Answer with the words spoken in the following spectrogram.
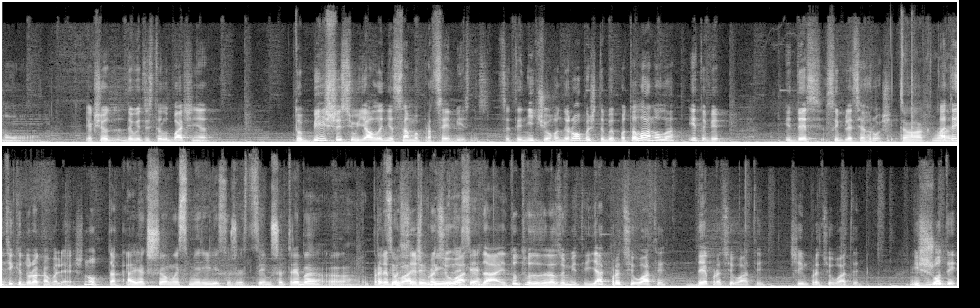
ну, якщо дивитись телебачення, то більшість уявлення саме про цей бізнес. Це ти нічого не робиш, тебе поталануло, і тобі і десь сипляться гроші. Так, ну, а ти тільки дурака валяєш. Ну так. А якщо ми смирились уже з цим, що треба е, Треба все ж в працювати. бізнесі, Да. І тут зрозуміти, як працювати, де працювати, чим працювати. І що ти,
